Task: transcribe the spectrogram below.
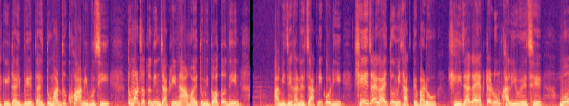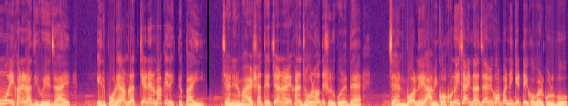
একই টাইপের তাই তোমার দুঃখ আমি বুঝি। তোমার যতদিন চাকরি না হয়, তুমি ততদিন আমি যেখানে চাকরি করি, সেই জায়গায় তুমি থাকতে পারো। সেই জায়গায় একটা রুম খালি রয়েছে। মোমো এখানে রাজি হয়ে যায়। এরপরে আমরা চ্যানের মাকে দেখতে পাই। চ্যানের মায়ের সাথে চ্যানের এখানে ঝগড়া হতে শুরু করে দেয়। চ্যান বলে, আমি কখনোই চাই না যে আমি কোম্পানিকে টেক ওভার করব।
